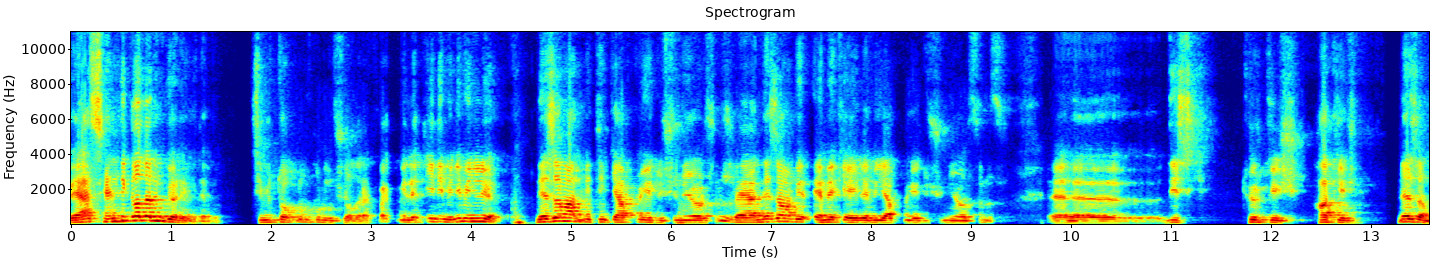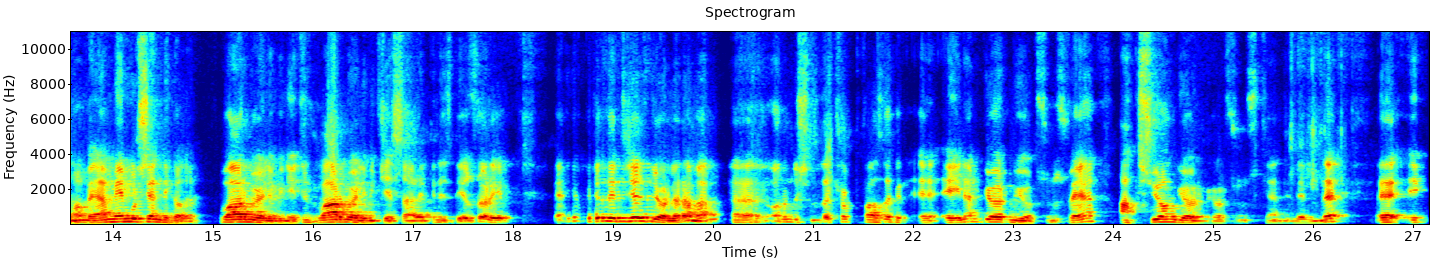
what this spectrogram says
Veya sendikaların görevi de bu. Sivil toplum kuruluşu olarak bak millet inim inim inliyor. Ne zaman miting yapmayı düşünüyorsunuz veya ne zaman bir emek eylemi yapmayı düşünüyorsunuz? Ee, disk, Türk İş, Hak İş ne zaman veya memur sendikaları var mı öyle bir niyetiniz, var mı öyle bir cesaretiniz diye sorayım. Yani yapacağız edeceğiz diyorlar ama e, onun dışında çok fazla bir e, eylem görmüyorsunuz veya aksiyon görmüyorsunuz kendilerinde. E, e,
